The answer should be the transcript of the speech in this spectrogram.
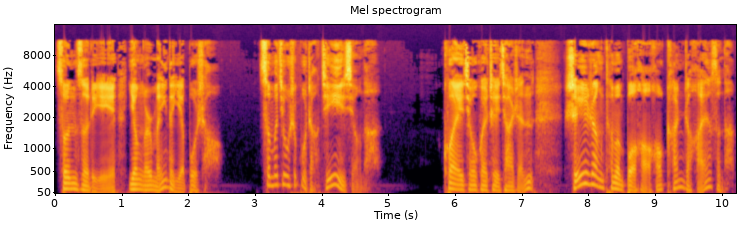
村子里婴儿没的也不少，怎么就是不长记性呢？怪就怪这家人，谁让他们不好好看着孩子呢？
